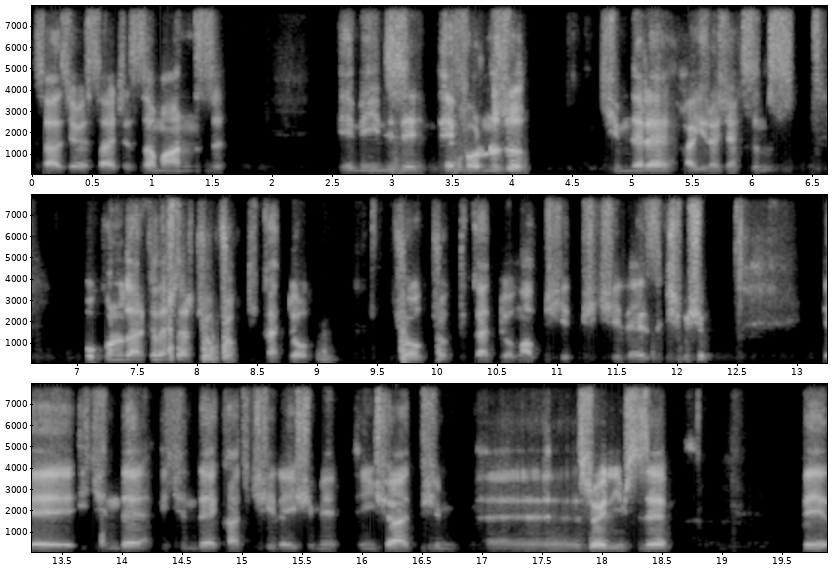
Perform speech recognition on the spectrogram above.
sadece ve sadece zamanınızı, emeğinizi, eforunuzu kimlere ayıracaksınız? O konuda arkadaşlar çok çok dikkatli olun. Çok çok dikkatli olun. 60-70 kişiyle el sıkışmışım. Ee, içinde içinde kaç kişiyle işimi inşa etmişim ee, söyleyeyim size. Ve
